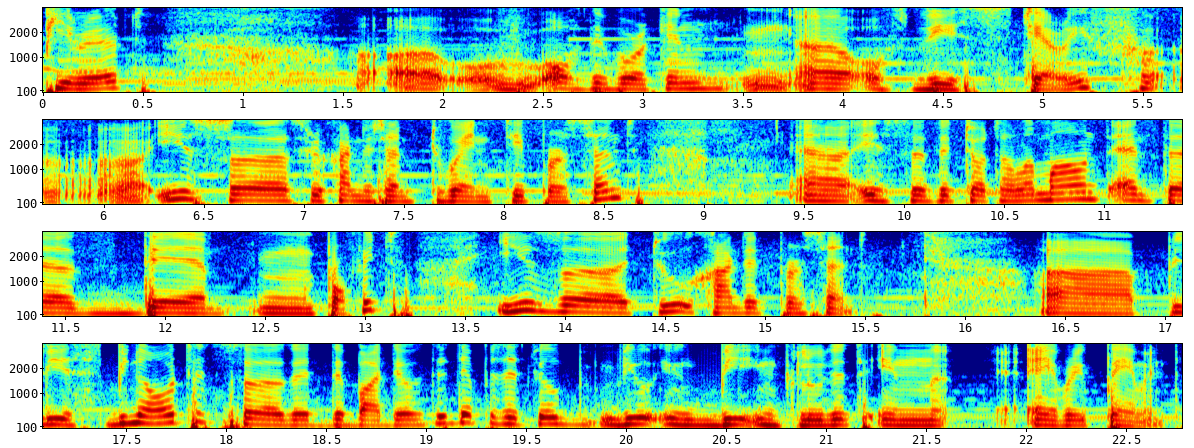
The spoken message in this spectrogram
period uh, of, of the working uh, of this tariff uh, is uh, 320 percent is the total amount and uh, the mm, profit is uh, 200 percent uh, please be noted uh, that the body of the deposit will will in- be included in every payment.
